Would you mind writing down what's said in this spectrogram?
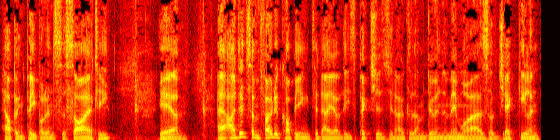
helping people in society, yeah. Uh, I did some photocopying today of these pictures, you know, because I'm doing the memoirs of Jack Gillen,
